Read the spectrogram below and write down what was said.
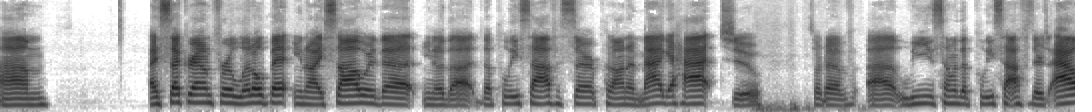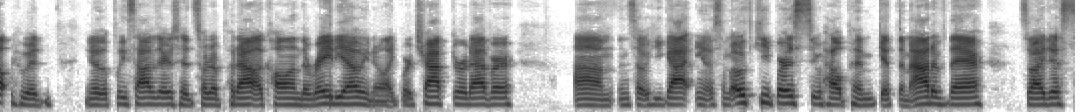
Um, I stuck around for a little bit. You know, I saw where the you know the the police officer put on a MAGA hat to sort of uh, lead some of the police officers out who had you know the police officers had sort of put out a call on the radio. You know, like we're trapped or whatever. Um, and so he got you know some oath keepers to help him get them out of there. So I just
